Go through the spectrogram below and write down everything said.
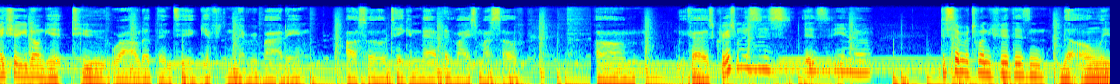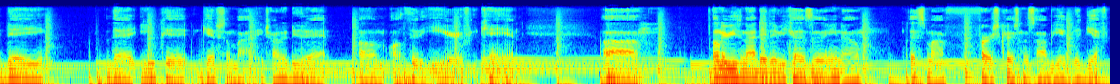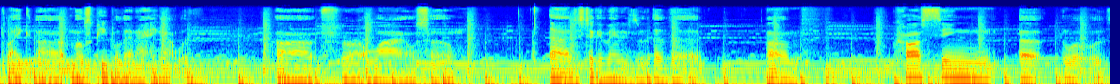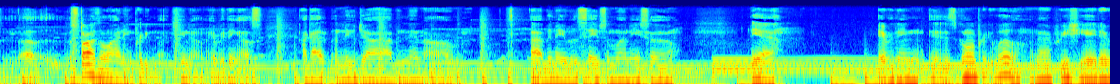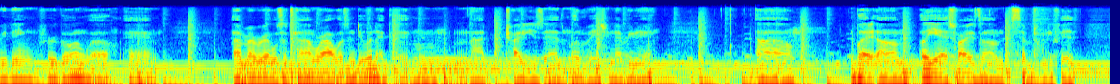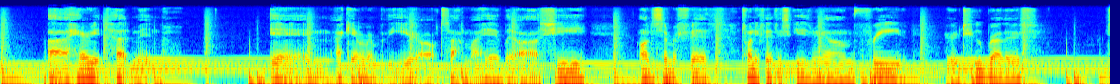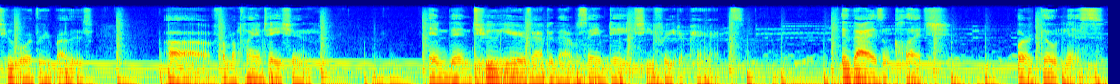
make sure you don't get too riled up into gifting everybody. Also, taking that advice myself. Um, because Christmas is is you know December 25th isn't the only day that you could give somebody. Try to do that um, all through the year if you can. Uh, only reason I did it because uh, you know it's my first Christmas. I'll be able to gift like uh, most people that I hang out with uh, for a while. So uh, I just took advantage of, of the um, crossing. Uh, what was it? Uh, the stars aligning, pretty much. You know, everything else. I got a new job, and then um, I've been able to save some money. So yeah, everything is going pretty well, and I appreciate everything for going well. And I remember it was a time where I wasn't doing that good, and I try to use that as motivation every day. Um, but um, oh yeah, as far as um, December twenty fifth, uh, Harriet Tubman, and I can't remember the year off the top of my head, but uh, she on December fifth, twenty fifth, excuse me, um, freed her two brothers two or three brothers uh, from a plantation. And then two years after that, same day, she freed her parents. If that isn't clutch or goatness,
